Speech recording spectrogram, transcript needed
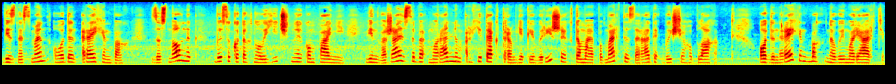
бізнесмен Оден Рейхенбах, засновник високотехнологічної компанії. Він вважає себе моральним архітектором, який вирішує, хто має померти заради вищого блага. Оден Рейхенбах новий Моріарті.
